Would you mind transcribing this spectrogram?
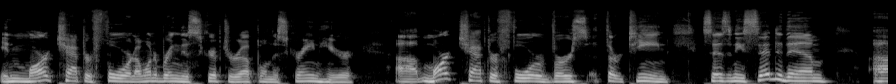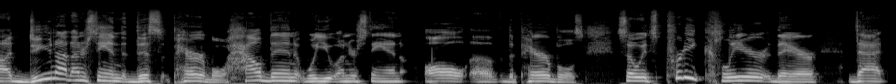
in Mark chapter 4, and I want to bring this scripture up on the screen here. Uh, Mark chapter 4, verse 13 says, And he said to them, uh, do you not understand this parable? How then will you understand all of the parables? So it's pretty clear there that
